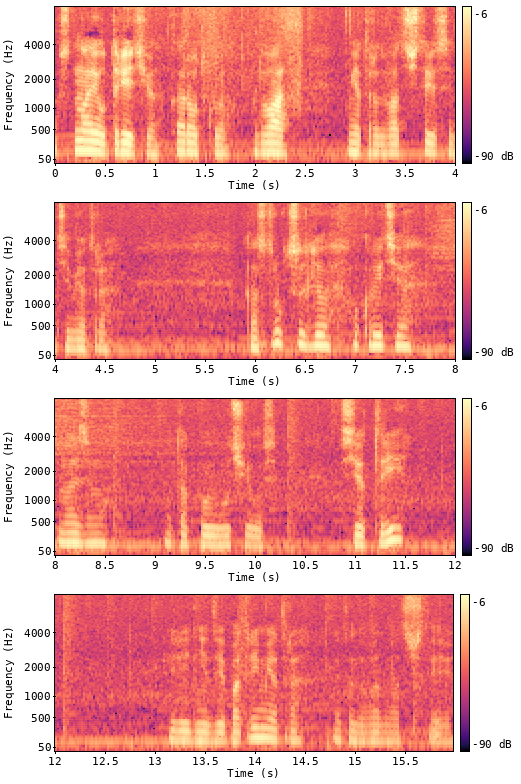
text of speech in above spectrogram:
Установил третью короткую 2 метра 24 сантиметра конструкцию для укрытия на зиму. Вот так получилось. Все три. Передние две по 3 метра. Это 2,24.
